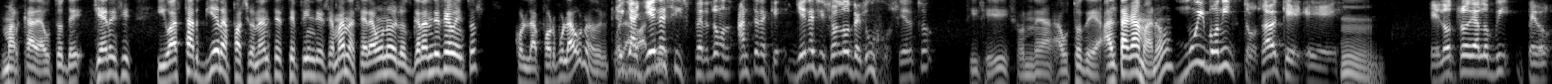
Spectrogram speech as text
marca de autos de Genesis y va a estar bien apasionante este fin de semana. Será uno de los grandes eventos con la Fórmula 1. Del que Oiga, Genesis, perdón, antes de que. Genesis son los de lujo, ¿cierto? Sí, sí, son eh, autos de alta gama, ¿no? Muy bonito, ¿sabe que eh, mm. el otro día los vi, pero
